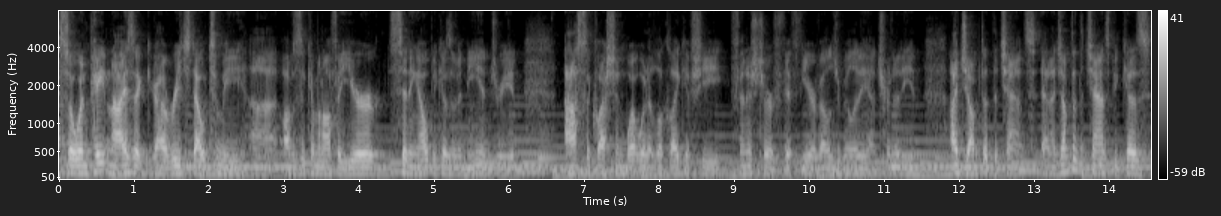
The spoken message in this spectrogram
so when Peyton Isaac uh, reached out to me, uh, obviously coming off a year sitting out because of a knee injury, and asked the question, what would it look like if she finished her fifth year of eligibility at Trinity? And I jumped at the chance. And I jumped at the chance because,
